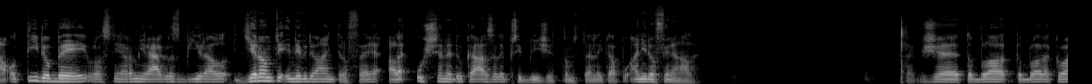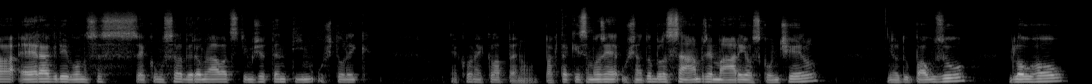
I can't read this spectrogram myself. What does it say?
a od té doby vlastně Jaromír Jágr sbíral jenom ty individuální trofeje, ale už se nedokázali přiblížit v tom Stanley Cupu ani do finále. Takže to byla, to byla taková éra, kdy on se jako musel vyrovnávat s tím, že ten tým už tolik jako neklape. No. Pak taky samozřejmě už na to byl sám, že Mario skončil, měl tu pauzu dlouhou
